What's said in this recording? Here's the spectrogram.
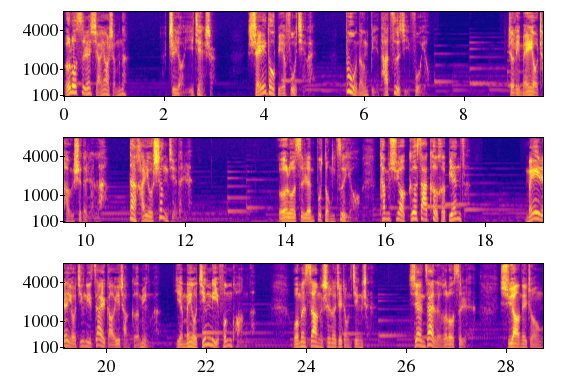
俄罗斯人想要什么呢？只有一件事儿：谁都别富起来，不能比他自己富有。这里没有诚实的人了，但还有圣洁的人。俄罗斯人不懂自由，他们需要哥萨克和鞭子。没人有精力再搞一场革命了，也没有精力疯狂了。我们丧失了这种精神。现在的俄罗斯人需要那种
